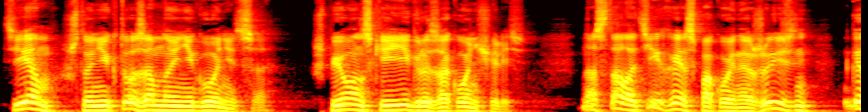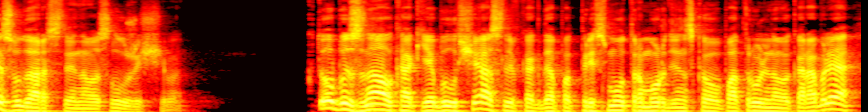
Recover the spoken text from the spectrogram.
Тем, что никто за мной не гонится. Шпионские игры закончились. Настала тихая, спокойная жизнь государственного служащего. Кто бы знал, как я был счастлив, когда под присмотром орденского патрульного корабля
